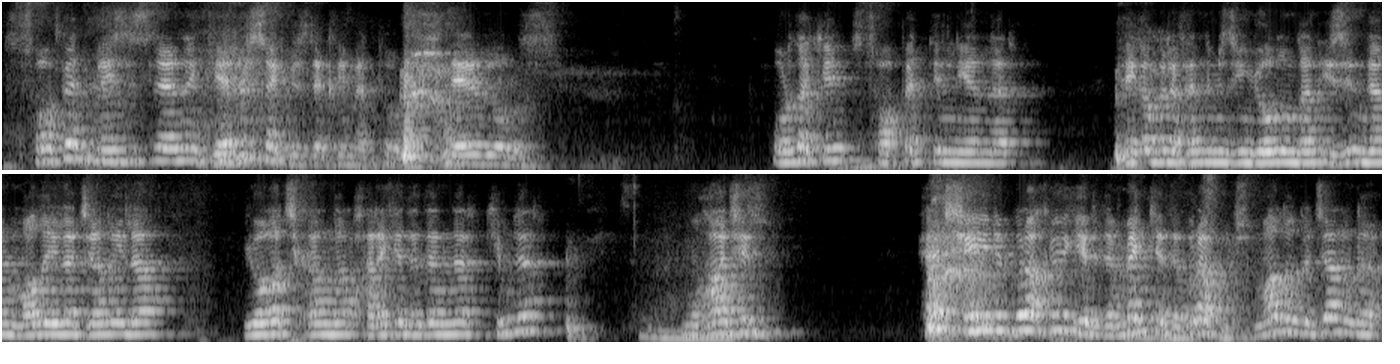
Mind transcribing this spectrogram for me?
Sohbet meclislerine gelirsek biz de kıymetli oluruz, değerli oluruz. Oradaki sohbet dinleyenler, Peygamber Efendimizin yolundan, izinden, malıyla, canıyla yola çıkanlar, hareket edenler kimler? Muhacir. Her şeyini bırakıyor geride, Mekke'de bırakmış. Malını, canını,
